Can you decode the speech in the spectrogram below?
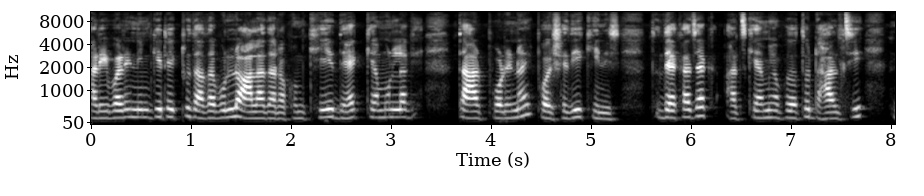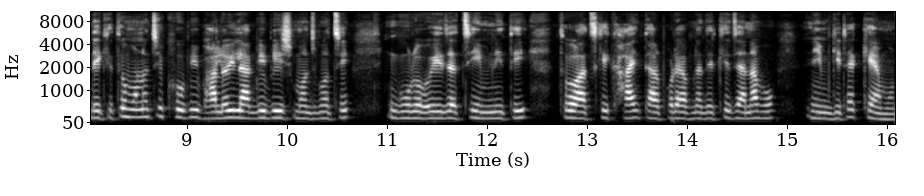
আর এবারে নিমকিটা একটু দাদা বলল আলাদা রকম, খেয়ে দেখ কেমন লাগে, তারপরে নয় পয়সা দিয়ে কিনিস। তো দেখা যাক, আজকে আমি আপাতত ঢালছি, দেখে তো মনে হচ্ছে খুবই ভালোই লাগবে, বেশ মচমচে গুঁড়ো হয়ে যাচ্ছে এমনিতেই। তো আজকে খাই, তারপরে আপনাদেরকে জানাব নিমকিটা কেমন?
